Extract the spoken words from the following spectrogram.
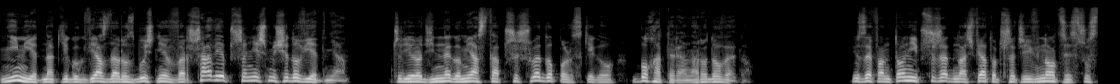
Nim jednak jego gwiazda rozbłyśnie w Warszawie, przenieśmy się do Wiednia, czyli rodzinnego miasta przyszłego polskiego bohatera narodowego. Józef Antoni przyszedł na świat o trzeciej w nocy z 6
